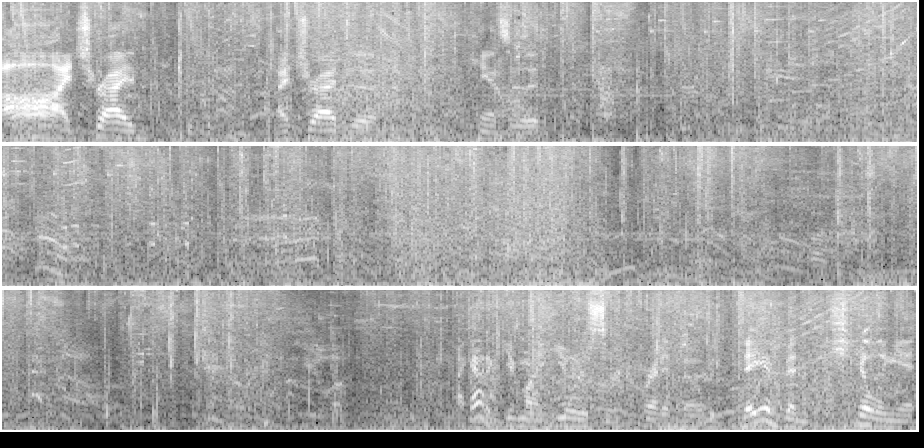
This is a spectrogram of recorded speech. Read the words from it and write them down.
Ah, I tried. I tried to cancel it. Some credit though, but they have been killing it.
